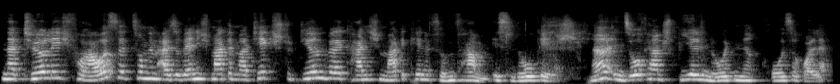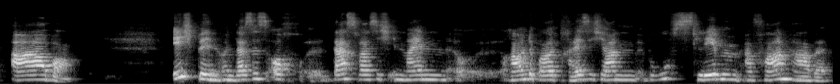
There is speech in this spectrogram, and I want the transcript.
natürlich Voraussetzungen. Also wenn ich Mathematik studieren will, kann ich Mathe keine 5 haben. Ist logisch. Ne? Insofern spielen Noten eine große Rolle. Aber ich bin, und das ist auch äh, das, was ich in meinen äh, roundabout 30 Jahren Berufsleben erfahren habe.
